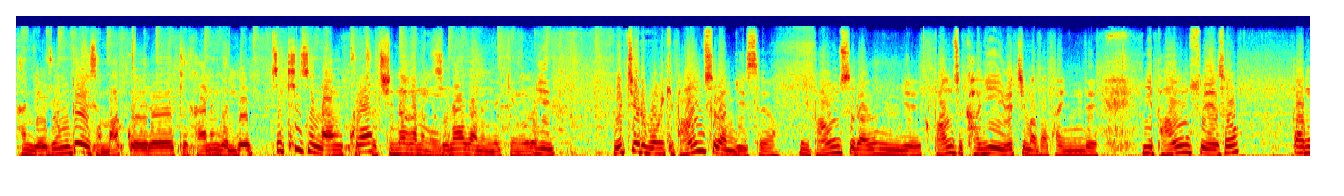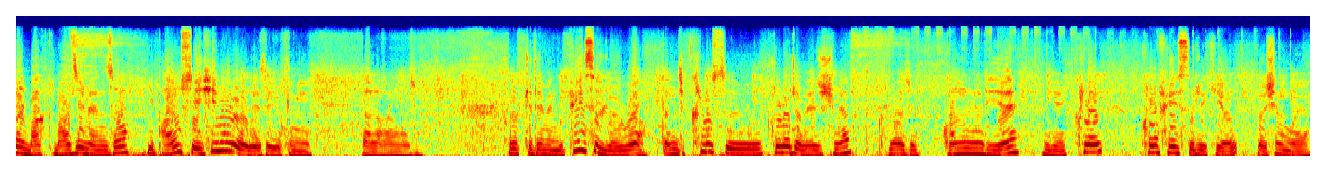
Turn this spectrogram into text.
한 요 정도에서 맞고 이렇게 가는 건데 찍히진 않고 그렇죠 지나가는 거죠. 지나가는 느낌으로. 이게 웨지를 보면 이렇게 바운스라는 게 있어요. 이 바운스라는 게 바운스 각이 웨지마다 다 있는데 이 바운스에서 땅을 막 맞으면서 이 바운스의 힘으로 대해서 이제 공이 날아가는 거죠. 그렇게 되면 이제 페이스를 열고요. 일단 이제 클로스 클로즈업 해주시면 클로즈 공 뒤에 이게 클로 클로 페이스를 이렇게 여, 여시는 거예요.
